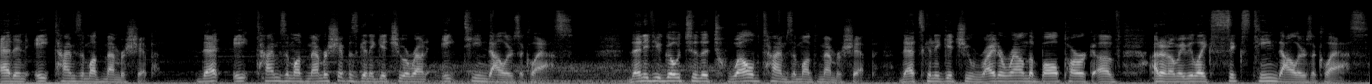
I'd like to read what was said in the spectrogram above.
at an 8 times a month membership. That 8 times a month membership is going to get you around $18 a class. Then if you go to the 12 times a month membership, that's going to get you right around the ballpark of, I don't know, maybe like $16 a class.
